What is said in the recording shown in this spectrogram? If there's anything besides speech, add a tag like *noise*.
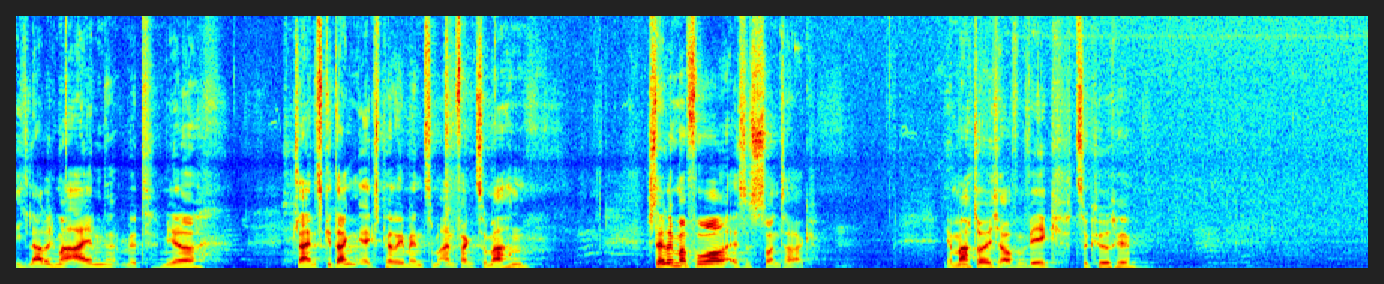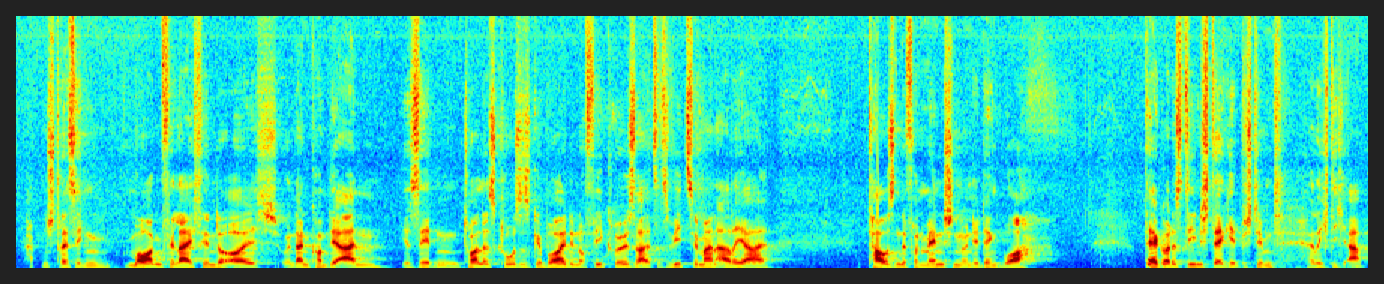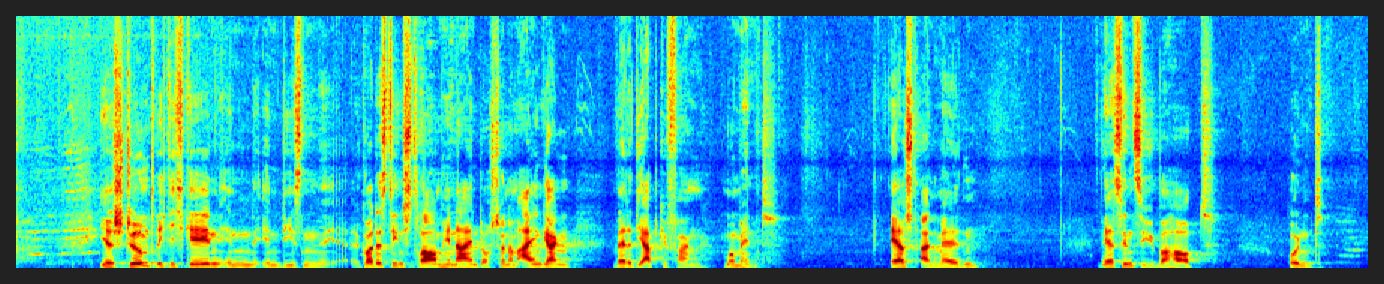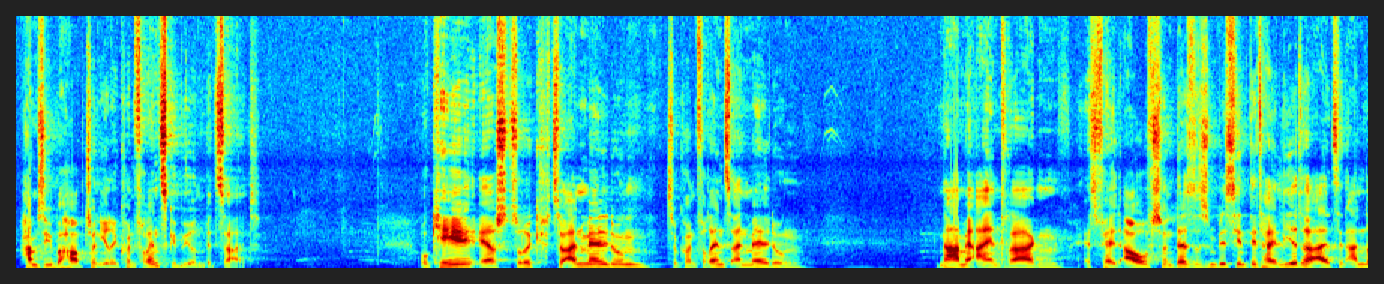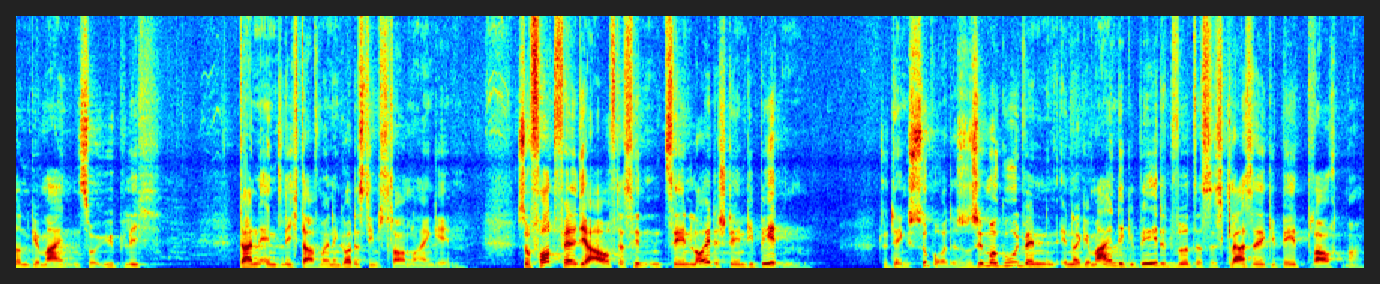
Ich lade euch mal ein, mit mir ein kleines Gedankenexperiment zum Anfang zu machen. Stellt euch mal vor, es ist Sonntag. Ihr macht euch auf den Weg zur Kirche, habt einen stressigen Morgen vielleicht hinter euch und dann kommt ihr an, ihr seht ein tolles, großes Gebäude, noch viel größer als das Wietzemann-Areal, tausende von Menschen und ihr denkt, boah, der Gottesdienst, der geht bestimmt richtig ab. Ihr stürmt richtig gehen in, in diesen Gottesdienstraum hinein, doch schon am Eingang werdet ihr abgefangen. Moment. Erst anmelden. Wer sind Sie überhaupt? Und haben Sie überhaupt schon Ihre Konferenzgebühren bezahlt? Okay, erst zurück zur Anmeldung, zur Konferenzanmeldung, Name eintragen. Es fällt auf, schon das ist ein bisschen detaillierter als in anderen Gemeinden so üblich. Dann endlich darf man in den Gottesdienstraum reingehen. Sofort fällt dir auf, dass hinten zehn Leute stehen, die beten. Du denkst, super, das ist immer gut, wenn in der Gemeinde gebetet wird, das ist klasse, Gebet braucht man.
